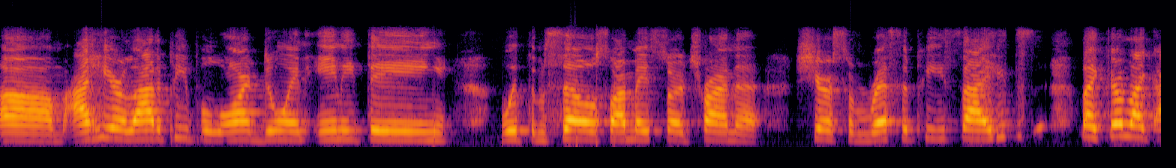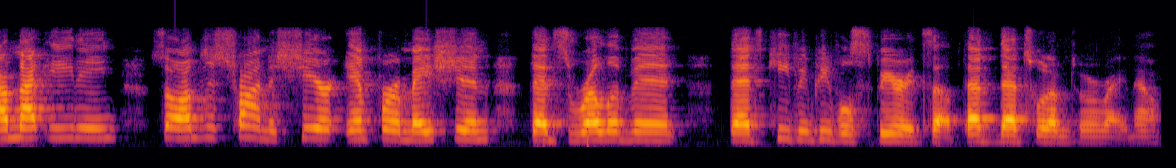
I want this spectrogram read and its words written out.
Um, I hear a lot of people aren't doing anything with themselves, so I may start trying to share some recipe sites. like they're like, I'm not eating, so I'm just trying to share information that's relevant, that's keeping people's spirits up. That that's what I'm doing right now.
